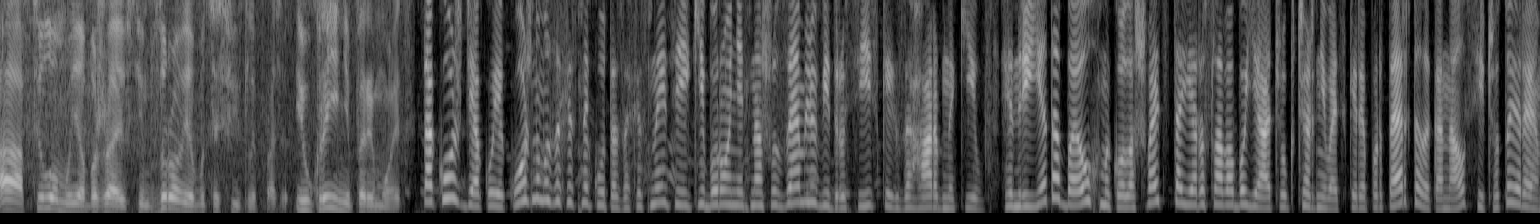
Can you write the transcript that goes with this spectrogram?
А в цілому я бажаю всім здоров'я, бо це світле праця. І Україні перемоги. Також дякує кожному захиснику та захисниці, які боронять нашу землю від російських загарбників. Генрієта Беух, Микола Швець та Ярослава Боячук, Чернівецький репортер, телеканал Сі 4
